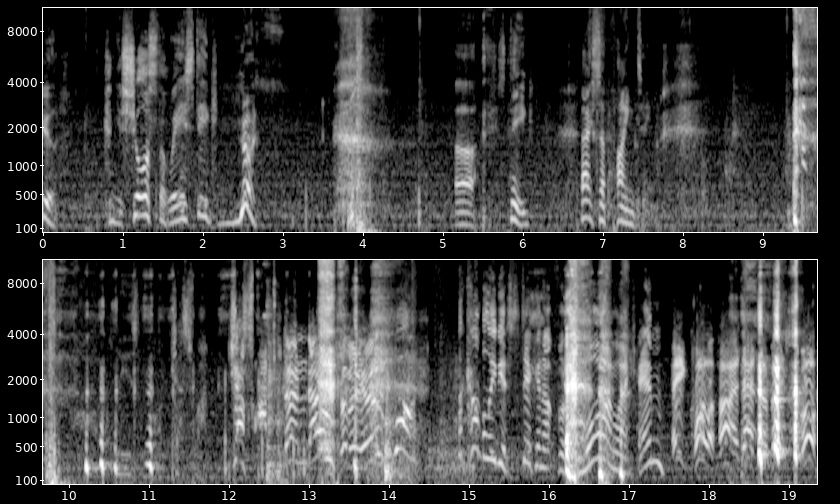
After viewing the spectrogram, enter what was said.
Sure? Can you show us the way, Stig? Yes. Uh, Stig, that's a painting. Please, Lord, just one. Just one. Stand down, civilian. What? I can't believe you're sticking up for a moron like him. He qualifies as a vegetable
